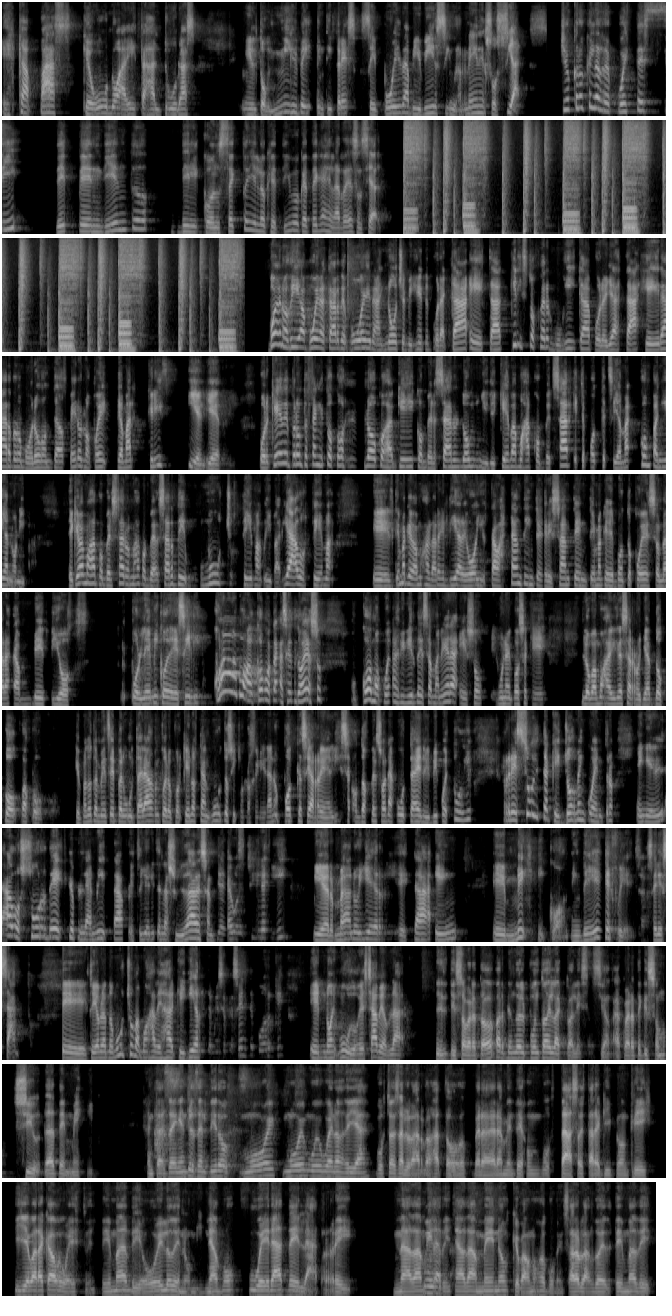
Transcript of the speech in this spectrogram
es capaz que uno a estas alturas, en el 2023, se pueda vivir sin redes sociales? Yo creo que la respuesta es sí, dependiendo del concepto y el objetivo que tengas en las redes sociales. Buenos días, buenas tardes, buenas noches, mi gente. Por acá está Christopher Mujica, por allá está Gerardo Moronta, pero nos puede llamar Chris y el Jerry. ¿Por qué de pronto están estos dos locos aquí conversando y de qué vamos a conversar? Este podcast se llama Compañía Anónima. ¿De qué vamos a conversar? Vamos a conversar de muchos temas, de variados temas. El tema que vamos a hablar el día de hoy está bastante interesante, un tema que de pronto puede sonar hasta medio polémico de decir, ¿cómo? ¿Cómo estás haciendo eso? ¿O ¿Cómo puedes vivir de esa manera? Eso es una cosa que lo vamos a ir desarrollando poco a poco. Que cuando también se preguntarán, pero ¿por qué no están juntos si por lo general un podcast se realiza con dos personas juntas en el mismo estudio? Resulta que yo me encuentro en el lado sur de este planeta, estoy ahorita en la ciudad de Santiago de Chile y mi hermano Jerry está en México, en DF, ser exacto. Eh, estoy hablando mucho, vamos a dejar que Jerry también se presente porque él no es mudo, él sabe hablar. Y, y, sobre todo partiendo del punto de la actualización. Acuérdate que somos Ciudad de México. Entonces, Así en este sentido, muy, muy, muy buenos días. Gusto de saludarlos a todos. Verdaderamente es un gustazo estar aquí con Chris y llevar a cabo esto. El tema de hoy lo denominamos fuera de la red. Nada más y nada menos que vamos a comenzar hablando del tema de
